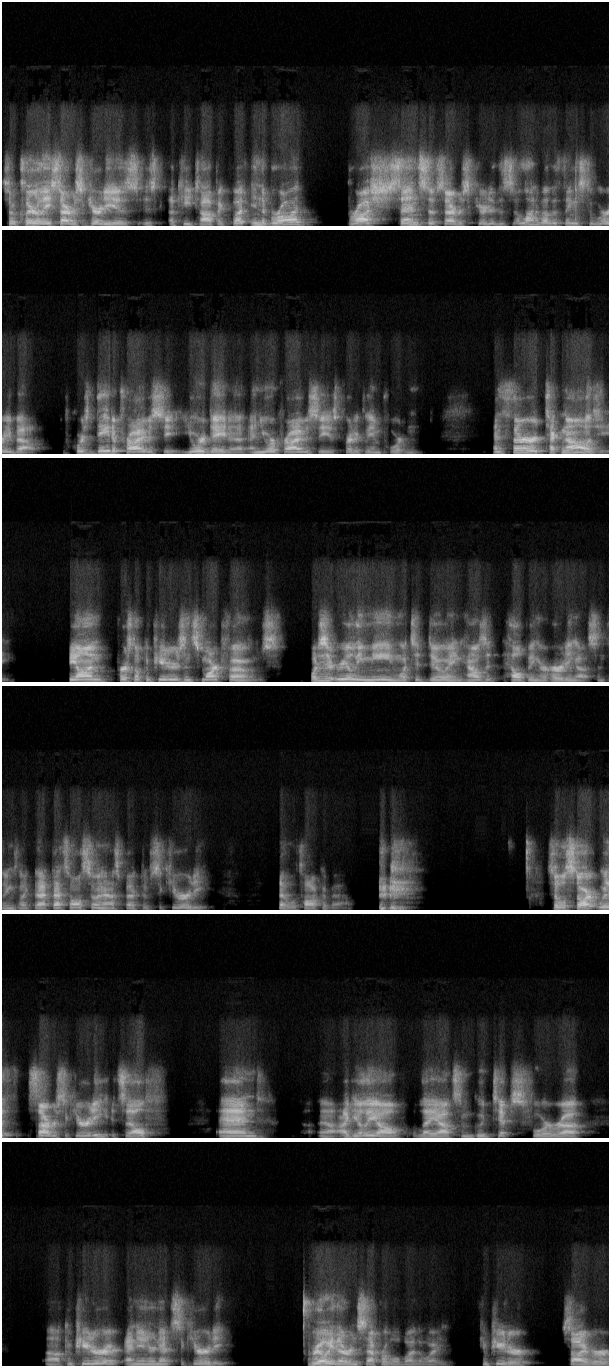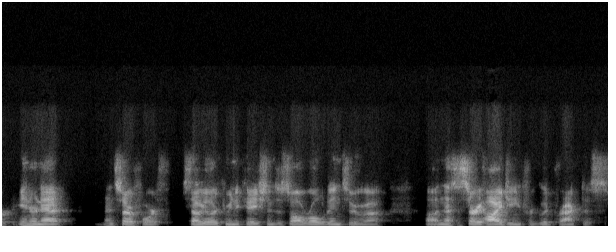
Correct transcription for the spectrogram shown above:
So clearly, cybersecurity is, is a key topic, but in the broad brush sense of cybersecurity, there's a lot of other things to worry about. Of course, data privacy, your data and your privacy is critically important. And third, technology beyond personal computers and smartphones. What does it really mean? What's it doing? How's it helping or hurting us and things like that? That's also an aspect of security that we'll talk about. so we'll start with cybersecurity itself. And uh, ideally, I'll lay out some good tips for uh, uh, computer and internet security. Really, they're inseparable, by the way. Computer, cyber, internet, and so forth, cellular communications, it's all rolled into necessary hygiene for good practice.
